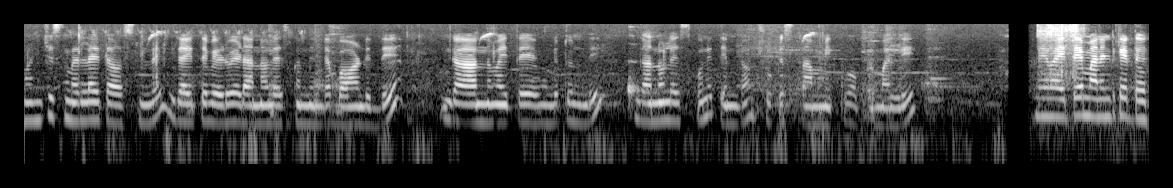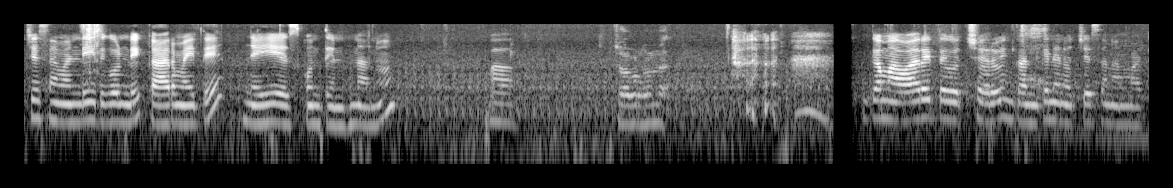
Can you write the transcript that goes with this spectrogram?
మంచి స్మెల్ అయితే వస్తుంది. ఇదైతే వేడివేడి అన్నంలో వేసుకొని తింటే బాగుండిద్ది. ఇంకా అన్నం అయితే వండుతుంది. ఇంకా అన్నంలో వేసుకొని తింటాం చూపిస్తాం మీకు అప్పుడు మళ్ళీ. మేమైతే మన ఇంటికి అయితే వచ్చేసామండి. ఇదిగోండి కారం అయితే నెయ్యి వేసుకొని తింటున్నాను. ఇంకా మా వారైతే వచ్చారు. ఇంకా అందుకే నేను వచ్చేసాను అనమాట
